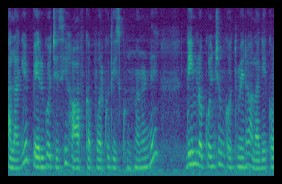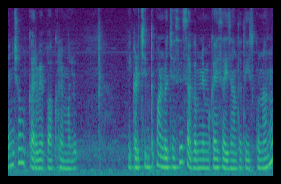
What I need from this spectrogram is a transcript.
అలాగే పెరుగు వచ్చేసి హాఫ్ కప్ వరకు తీసుకుంటున్నానండి. దీనిలో కొంచెం కొత్తిమీర అలాగే కొంచెం కరివేపాకు రెమ్మలు. ఇక్కడ చింతపండు వచ్చేసి సగం నిమ్మకాయ సైజ్ అంతా తీసుకున్నాను.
